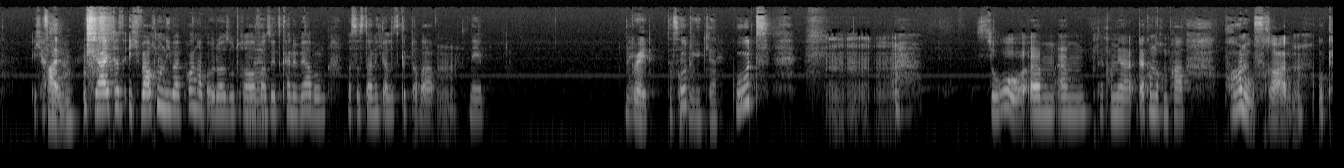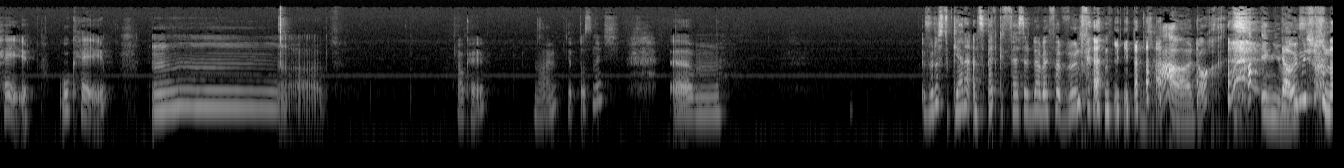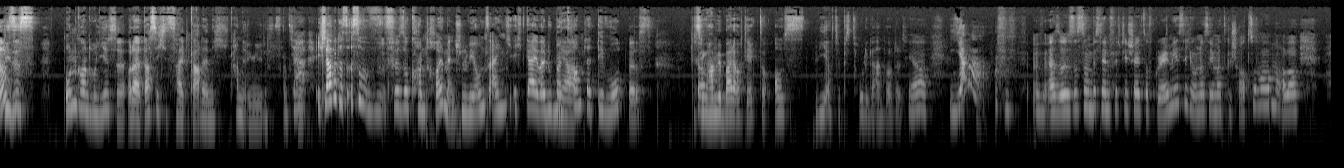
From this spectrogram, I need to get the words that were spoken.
ich, fallen. Ja, ich, ich, war auch noch nie bei Pornhub oder so drauf, nee. also jetzt keine Werbung, was es da nicht alles gibt, aber mm, nee. nee. Great, das Gut. hätten wir geklärt. Gut. So, ähm, ähm, da kommen ja, da kommen noch ein paar Porno-Fragen. Okay, okay. Mm, okay. Nein, gibt das nicht. Ähm, würdest du gerne ans Bett gefesselt und dabei verwöhnt werden, Lina? Ja, doch. Das hat irgendwie ja, was. Ja, irgendwie schon, ne? Dieses Unkontrollierte. Oder dass ich es halt gerade nicht kann irgendwie. Das ist ganz Ja, cool. ich glaube, das ist so für so Kontrollmenschen wie uns eigentlich echt geil, weil du mal ja. komplett devot bist. Deswegen ja. haben wir beide auch direkt so aus, wie aus der Pistole geantwortet. Ja. Ja. Also es ist so ein bisschen Fifty Shades of Grey mäßig, ohne das jemals geschaut zu haben, aber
